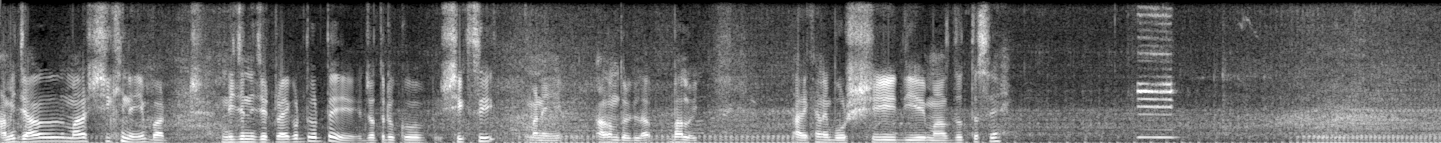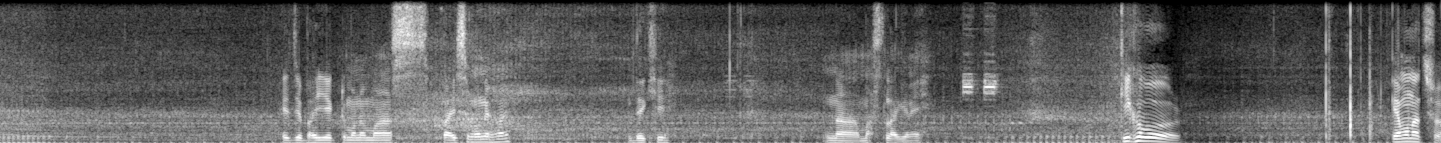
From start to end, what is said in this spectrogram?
আমি জাল মারা শিখিনি বাট নিজে নিজে ট্রাই করতে করতে যতটুকু শিখছি মানে আলহামদুলিল্লাহ ভালোই। আর এখানে বড়শি দিয়ে মাছ ধরতেছে। এই যে ভাই একটু মনে মাছ পাইছে মনে হয়। দেখি। না, মাছ লাগেনি। কি খবর? কেমন আছো?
